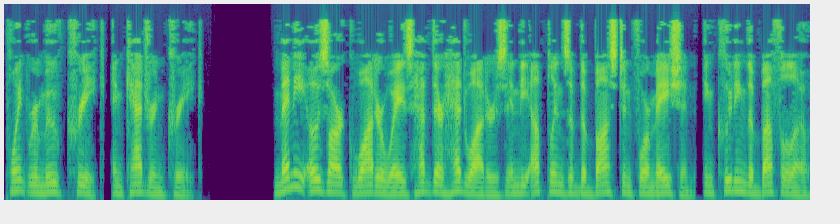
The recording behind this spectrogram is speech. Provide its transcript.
Point Remove Creek, and Cadron Creek. Many Ozark waterways have their headwaters in the uplands of the Boston Formation, including the Buffalo,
